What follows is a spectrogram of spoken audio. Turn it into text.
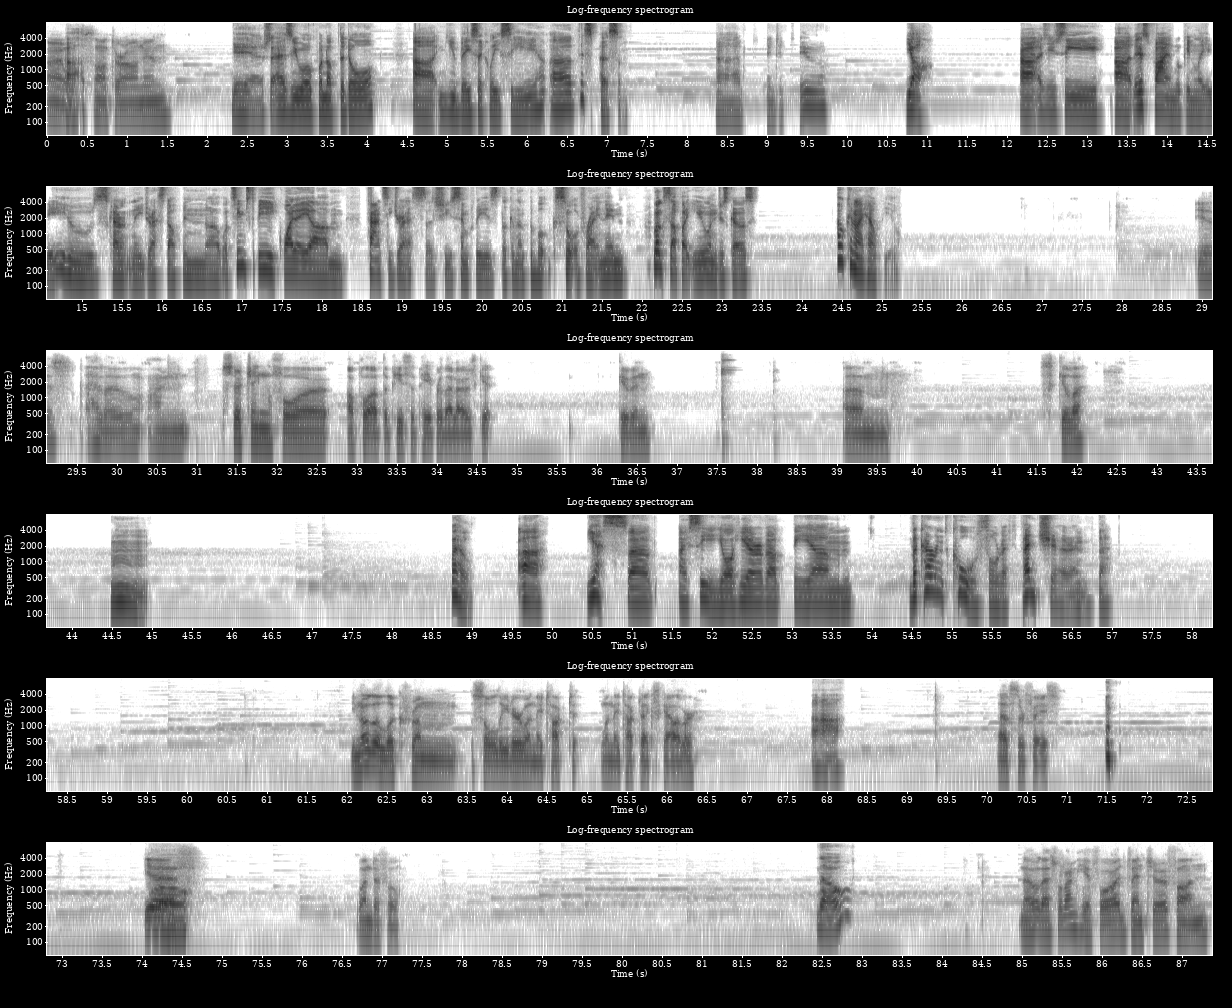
I will Uh, saunter on in. Yes, as you open up the door, uh, you basically see, uh, this person. Uh, yeah. Uh, as you see, uh, this fine-looking lady who's currently dressed up in uh, what seems to be quite a um fancy dress, as she simply is looking at the book, sort of writing in, looks up at you and just goes, "How can I help you?" Yes, hello. I'm searching for. I'll pull out the piece of paper that I was get given. Um, Skilla. Hmm. Well, uh, yes, uh, I see you're here about the, um, the current course or adventure and that. You know the look from Soul Eater when they talk to when they talk to Excalibur? Uh-huh. That's their face. yes. Whoa. Wonderful. No? No, that's what I'm here for. Adventure, fun,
